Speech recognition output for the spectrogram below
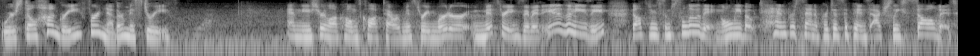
we're still hungry for another mystery. And the Sherlock Holmes Clock Tower Mystery Murder Mystery Exhibit isn't easy. You'll have to do some sleuthing. Only about 10% of participants actually solve it.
